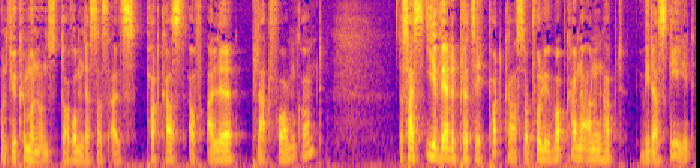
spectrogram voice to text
Und wir kümmern uns darum, dass das als Podcast auf alle Plattformen kommt. Das heißt, ihr werdet plötzlich Podcast, obwohl ihr überhaupt keine Ahnung habt, wie das geht.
